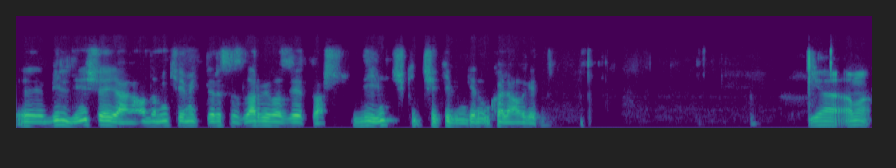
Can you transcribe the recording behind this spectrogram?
e, bildiğin şey yani adamın kemikleri sızlar bir vaziyet var. Diyeyim çek- çekilin gene ukalalık ettim. Ya ama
